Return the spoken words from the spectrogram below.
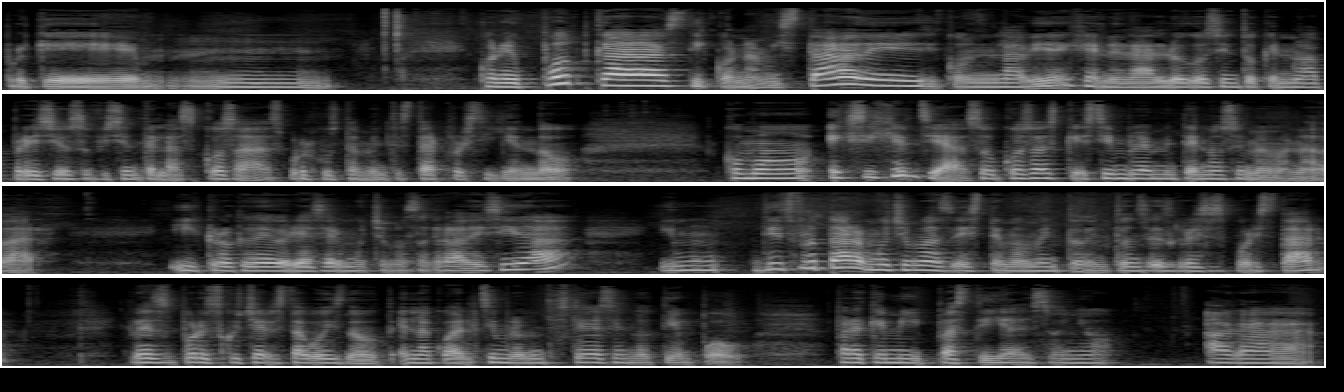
porque mm, con el podcast y con amistades y con la vida en general, luego siento que no aprecio suficiente las cosas por justamente estar persiguiendo como exigencias o cosas que simplemente no se me van a dar. Y creo que debería ser mucho más agradecida y disfrutar mucho más de este momento. Entonces, gracias por estar. Gracias por escuchar esta voice note en la cual simplemente estoy haciendo tiempo para que mi pastilla de sueño haga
